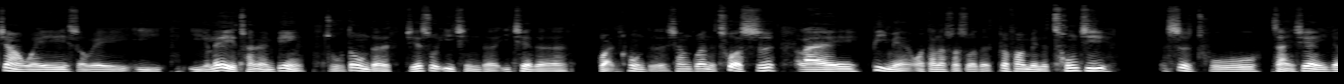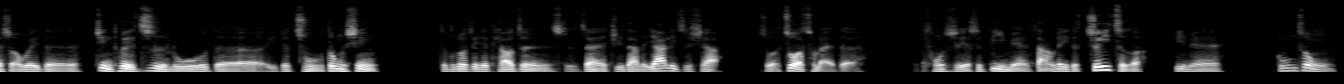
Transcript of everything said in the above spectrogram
降为所谓乙乙类传染病，主动的结束疫情的一切的。”管控的相关的措施，来避免我刚才所说的各方面的冲击，试图展现一个所谓的进退自如的一个主动性。只不过这个调整是在巨大的压力之下所做出来的，同时也是避免党内的追责，避免公众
